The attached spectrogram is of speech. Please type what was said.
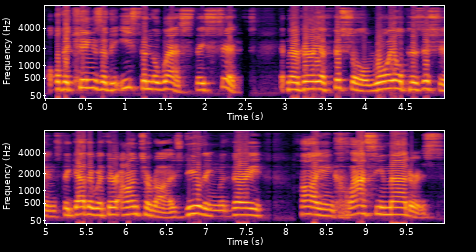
All the kings of the east and the west, they sit in their very official royal positions together with their entourage, dealing with very high and classy matters.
